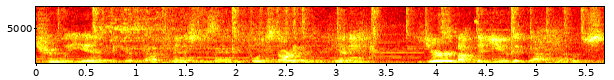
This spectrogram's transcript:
truly is, because God finished his end before he started his beginning. You're not the you that God knows.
